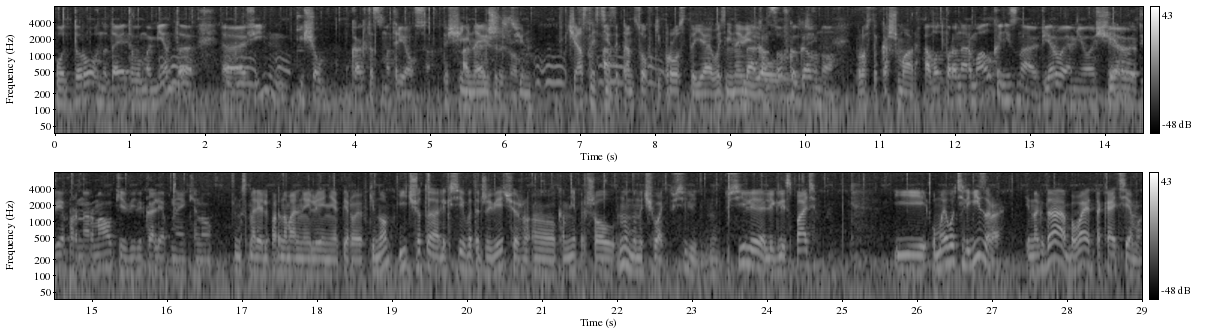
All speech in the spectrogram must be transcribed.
Вот до, ровно до этого момента э, фильм еще как-то смотрелся. Вообще А ненавижу этот жопа. фильм. В частности, из-за концовки просто я возненавидел. Да, концовка говно. Просто кошмар. А вот паранормалка, не знаю, первая мне вообще... Первые две паранормалки великолепное кино. Мы смотрели «Паранормальное явление» первое в кино. И что-то Алексей в этот же вечер э, ко мне пришел... Ну, мы ночевать тусили. ну, тусили, легли спать. И у моего телевизора иногда бывает такая тема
